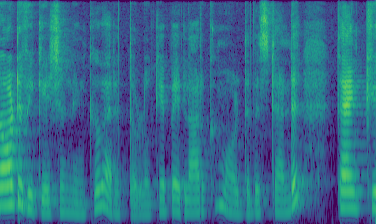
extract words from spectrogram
നോട്ടിഫിക്കേഷൻ നിങ്ങൾക്ക് വരത്തുള്ളൂ. ഓക്കെ അപ്പോൾ എല്ലാവർക്കും all the best and thank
